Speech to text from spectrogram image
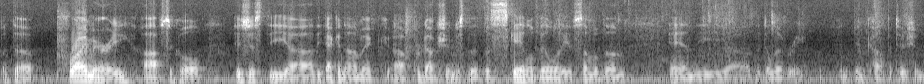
but the primary obstacle is just the, uh, the economic uh, production, just the the scalability of some of them and the, uh, the delivery in in competition.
